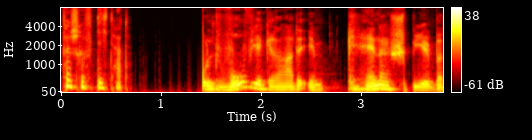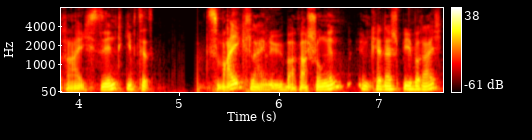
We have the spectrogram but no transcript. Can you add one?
verschriftlicht hat. Und wo wir gerade im Kennerspielbereich sind, gibt es jetzt zwei kleine Überraschungen im Kennerspielbereich.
